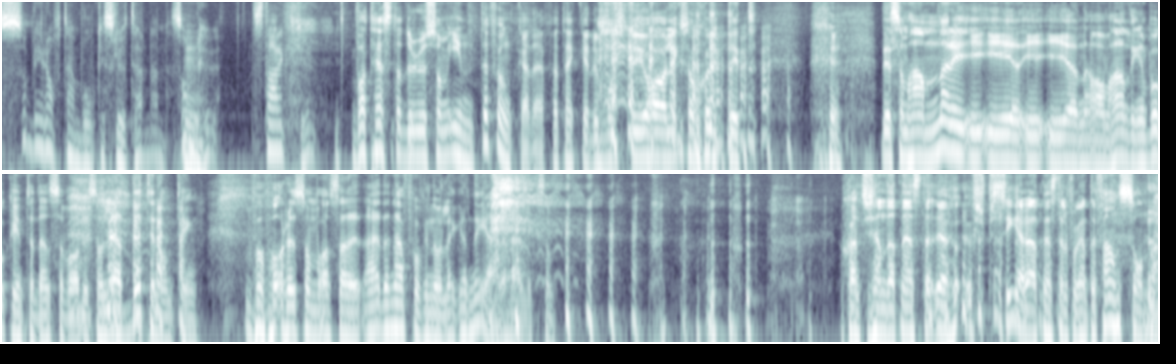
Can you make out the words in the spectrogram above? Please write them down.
så blir det ofta en bok i slutändan som Mm. nu. Starkt kul. Vad testade du som inte funkade? För jag tänker, du måste ju ha liksom skjutit... Det som hamnar i, i, i, en avhandling, en bok, är inte den som var det som ledde till någonting. Vad var det som var så här, nej den här får vi nog lägga ner. Det här liksom. Skönt, jag kände att när jag, ser att frågan att det fanns sådana.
